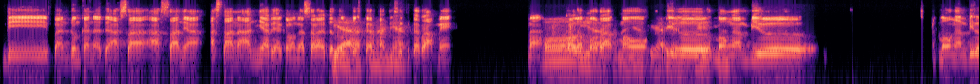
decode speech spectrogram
di Bandung kan ada asa asanya Astana Anyar ya kalau nggak salah ada Iya, toko spare part di situ kan rame. Nah Oh kalau iya, mau ra- namanya. mau Iya, iya. Oke. mau ngambil mau ngambil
